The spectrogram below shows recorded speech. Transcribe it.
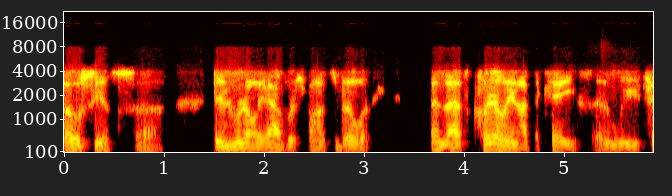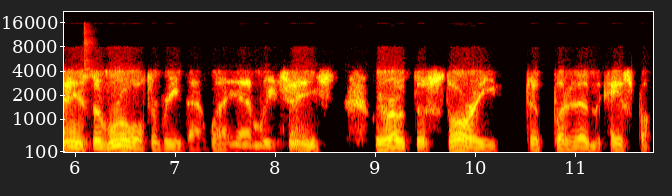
associates uh, didn't really have responsibility. And that's clearly not the case. And we changed the rule to read that way. And we changed, we wrote the story to put it in the case book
